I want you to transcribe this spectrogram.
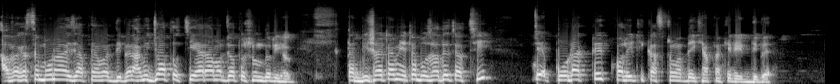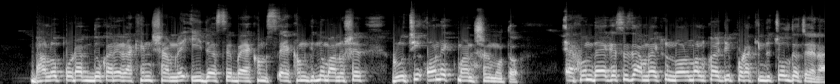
আপনার কাছে মনে হয় যে আপনি আমার দিবেন? আমি যত চেহারা, আমার যত সুন্দরী হোক। তার বিষয়টা আমি এটা বোঝাতে চাচ্ছি যে প্রোডাক্টের কোয়ালিটি কাস্টমার দেখে আপনাকে রেট দিবে। ভালো প্রোডাক্ট দোকানে রাখেন সামনে, ঈদ আছে বা এখন এখন কিন্তু মানুষের রুচি অনেক মানুষের মতো। এখন দেখা গেছে যে আমরা একটু নর্মাল কোয়ালিটি প্রোডাক্ট কিন্তু চলতে চাই না।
